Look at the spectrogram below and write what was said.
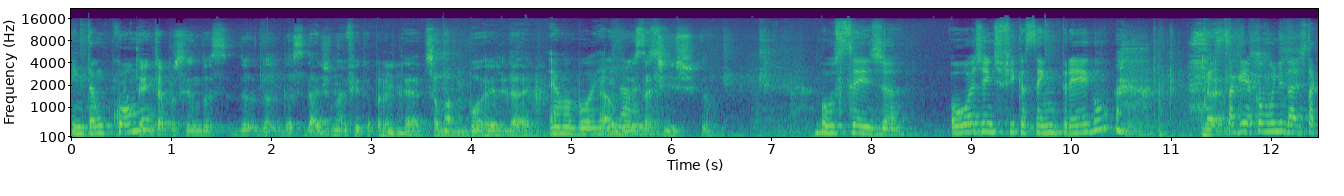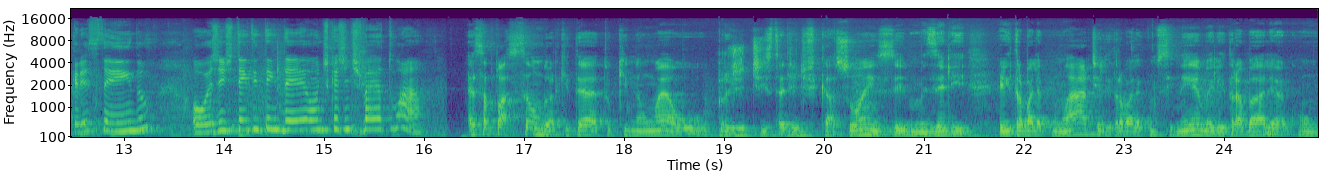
Então, como. 80% da, da, da cidade não é feita por arquitetos. Uhum. É uma boa realidade. É uma boa realidade. É uma boa estatística. Ou seja, ou a gente fica sem emprego, é. só que a comunidade está crescendo, ou a gente tenta entender onde que a gente vai atuar. Essa atuação do arquiteto, que não é o projetista de edificações, mas ele, ele trabalha com arte, ele trabalha com cinema, ele trabalha com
